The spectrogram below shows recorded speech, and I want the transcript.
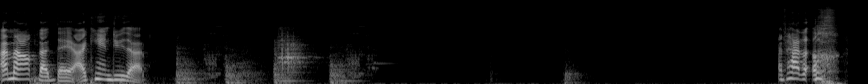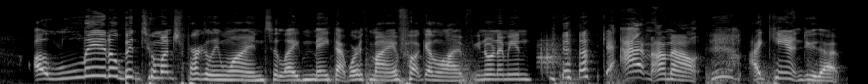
I'm out that day. I can't do that. I've had a, a little bit too much sparkling wine to like make that worth my fucking life. You know what I mean? I'm, I'm out. I can't do that.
